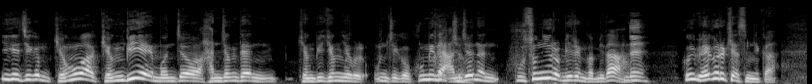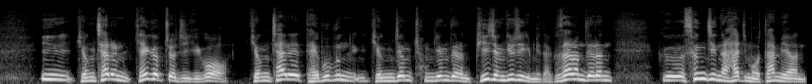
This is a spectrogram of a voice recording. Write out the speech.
이게 지금 경호와 경비에 먼저 한정된 경비 경력을 움직이고 국민의 그렇죠. 안전은 후순위로 미는 겁니다. 네. 그게 왜 그렇게 했습니까? 이 경찰은 계급 조직이고 경찰의 대부분 경정 총경들은 비정규직입니다. 그 사람들은 그 승진을 하지 못하면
